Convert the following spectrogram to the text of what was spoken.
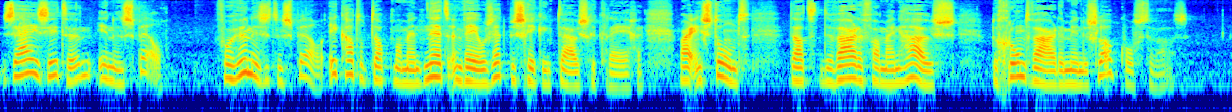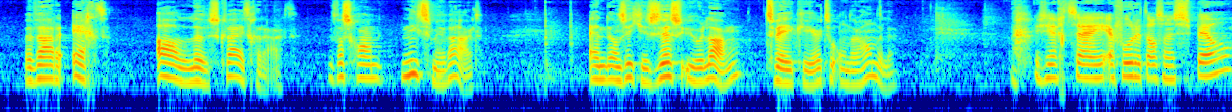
zij zitten in een spel. Voor hun is het een spel. Ik had op dat moment net een WOZ-beschikking thuis gekregen, waarin stond dat de waarde van mijn huis de grondwaarde minder sloopkosten was. We waren echt alles kwijtgeraakt. Het was gewoon niets meer waard. En dan zit je zes uur lang twee keer te onderhandelen. U zegt, zij ervoer het als een spel?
